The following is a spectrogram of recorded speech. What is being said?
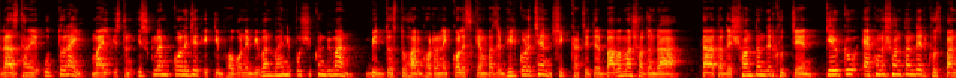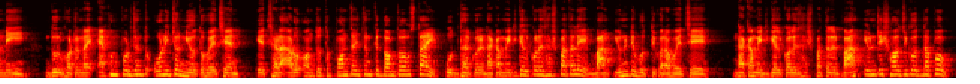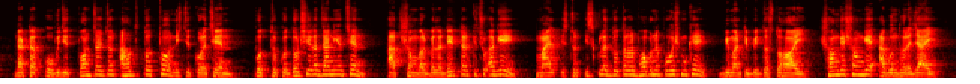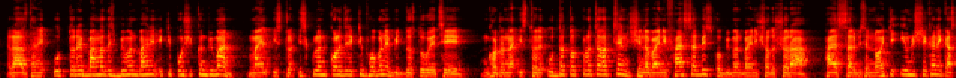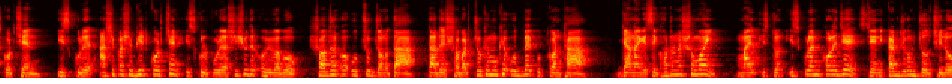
রাজধানীর উত্তরায় mile stone school and কলেজের একটি ভবনে বিমান বাহিনী প্রশিক্ষণ বিমান বিধ্বস্ত হওয়ার ঘটনায় কলেজ ক্যাম্পাসে ভিড় করেছেন শিক্ষার্থীদের বাবা মা স্বজনরা। তারা তাদের সন্তানদের খুঁজছেন। কেউ কেউ এখনও সন্তানদের খোঁজ পাননি। দুর্ঘটনায় এখন পর্যন্ত উনিশ জন নিহত হয়েছেন। এছাড়া আরও অন্তত পঞ্চাশ জনকে দগ্ধ অবস্থায় উদ্ধার করে ঢাকা মেডিকেল কলেজ হাসপাতালে বান ইউনিটে ভর্তি করা হয়েছে। ঢাকা মেডিকেল কলেজ হাসপাতালের বান ইউনিটের সহযোগী অধ্যাপক ডাক্তার অভিজিৎ পঞ্চাশ জন আহত তথ্য নিশ্চিত করেছেন। প্রত্যক্ষদর্শীরা জানিয়েছেন, আজ সোমবার বেলা দেড়টার কিছু আগে মাইল স্টোন স্কুলের দোতলার ভবনের প্রবেশ মুখে বিমানটি বিধ্বস্ত হয়। সঙ্গে সঙ্গে আগুন ধরে যায়। রাজধানীর উত্তরে বাংলাদেশ বিমান বাহিনীর একটি প্রশিক্ষণ বিমান মাইল স্টোন স্কুল অ্যান্ড কলেজের একটি ভবনে বিধ্বস্ত হয়েছে। ঘটনাস্থলে উদ্ধার তৎপরতা চালাচ্ছেন সেনাবাহিনী, ফায়ার সার্ভিস ও বিমান বাহিনীর সদস্যরা। ফায়ার সার্ভিসের নয়টি ইউনিট সেখানে কাজ করছেন। স্কুলের আশেপাশে ভিড় করছেন স্কুল পড়ুয়া শিশুদের অভিভাবক, স্বজন ও উৎসুক জনতা। তাদের সবার চোখে মুখে উদ্বেগ, উৎকণ্ঠা। জানা গেছে ঘটনার সময় মাইল স্টোন স্কুল অ্যান্ড কলেজে শ্রেণি কার্যক্রম চলছিল।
